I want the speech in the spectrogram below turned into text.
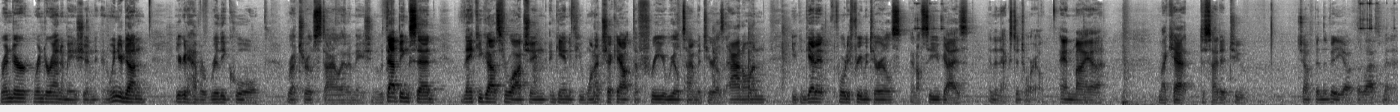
render, render animation, and when you're done, you're gonna have a really cool retro style animation. With that being said, thank you guys for watching. Again, if you wanna check out the free real-time materials add-on, you can get it, 40 free materials, and I'll see you guys in the next tutorial. And my, uh, my cat decided to jump in the video at the last minute.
